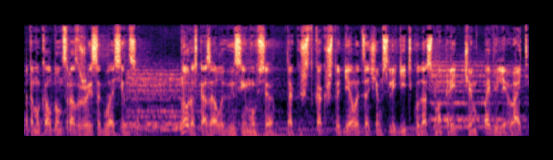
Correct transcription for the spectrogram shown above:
Потому колдун сразу же и согласился. Ну, рассказал Игыс ему все. Так как что делать, зачем следить, куда смотреть, чем повелевать.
